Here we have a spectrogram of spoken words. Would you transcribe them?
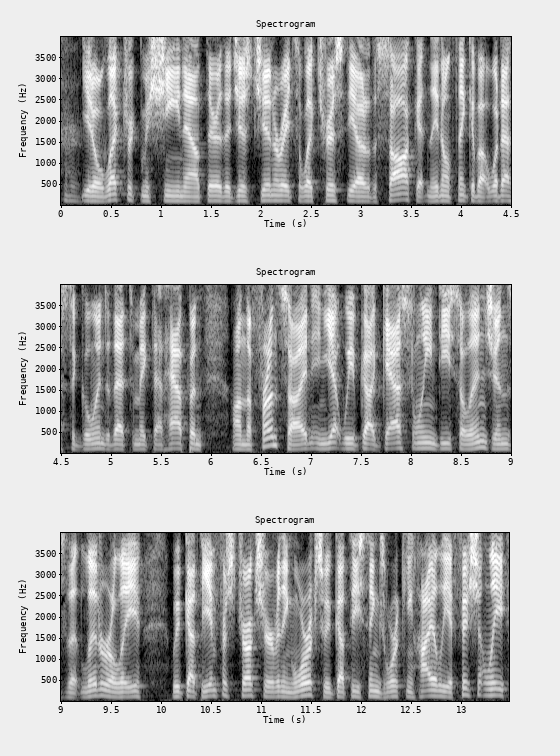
hmm. you know, electric machine out there that just generates electricity out of the socket, and they don't think about what has to go into that to make that happen on the front side. And yet we've got gasoline, diesel engines that literally we've got the infrastructure, everything works. We've got these things working highly efficiently.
